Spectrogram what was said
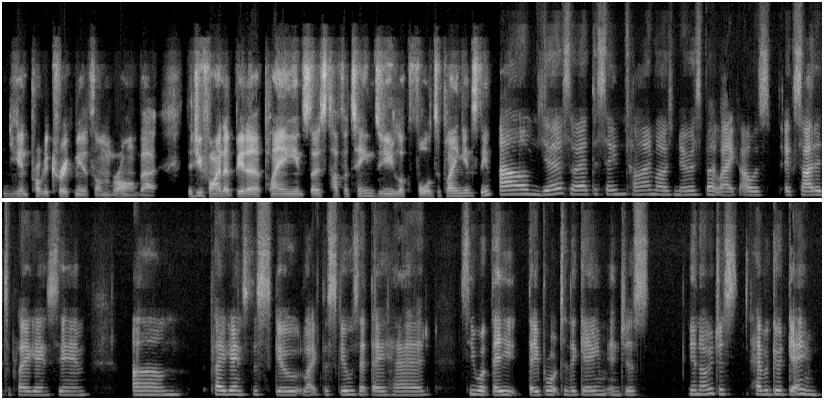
you can probably correct me if I'm wrong, but did you find it better playing against those tougher teams? Do you look forward to playing against them? Um, yeah. So at the same time, I was nervous, but like I was excited to play against them. Um, play against the skill, like the skills that they had, see what they they brought to the game, and just you know just have a good game.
